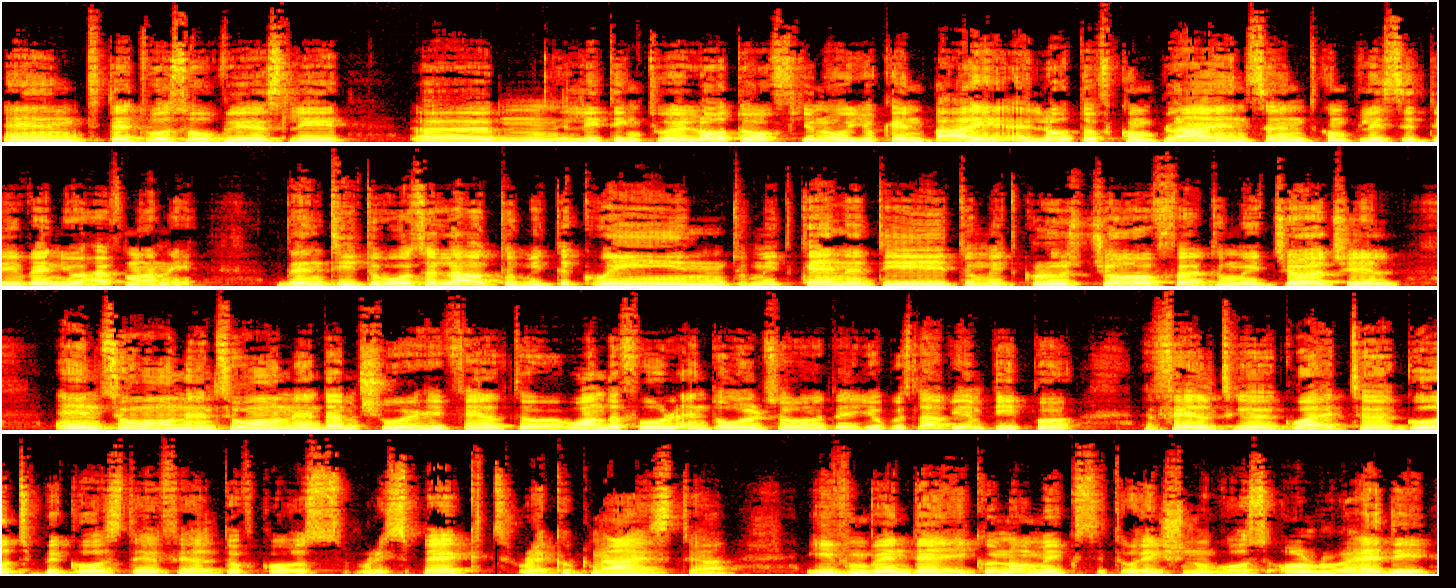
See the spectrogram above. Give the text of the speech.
and that was obviously um, leading to a lot of, you know, you can buy a lot of compliance and complicity when you have money. Then Tito was allowed to meet the Queen, to meet Kennedy, to meet Khrushchev, uh, to meet Churchill, and so on and so on. And I'm sure he felt uh, wonderful, and also the Yugoslavian people felt uh, quite uh, good because they felt, of course, respect, recognized. Yeah? even when their economic situation was already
